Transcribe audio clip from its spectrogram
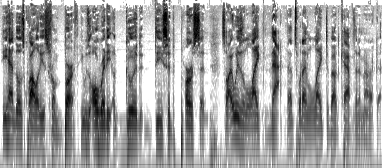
he had those qualities from birth. He was already a good, decent person. So I always liked that. That's what I liked about Captain America.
